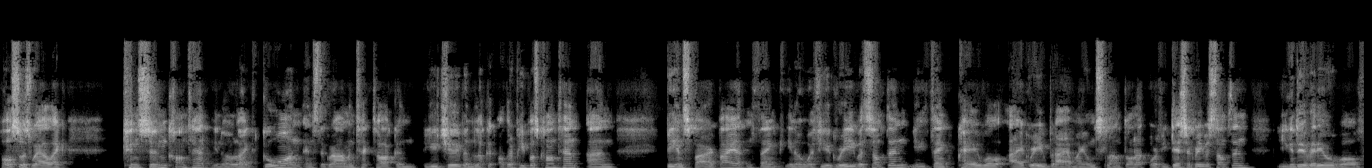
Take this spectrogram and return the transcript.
Also, as well, like consume content, you know, like go on Instagram and TikTok and YouTube and look at other people's content and be inspired by it and think, you know, if you agree with something, you think, okay, well, I agree, but I have my own slant on it. Or if you disagree with something, you can do a video of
